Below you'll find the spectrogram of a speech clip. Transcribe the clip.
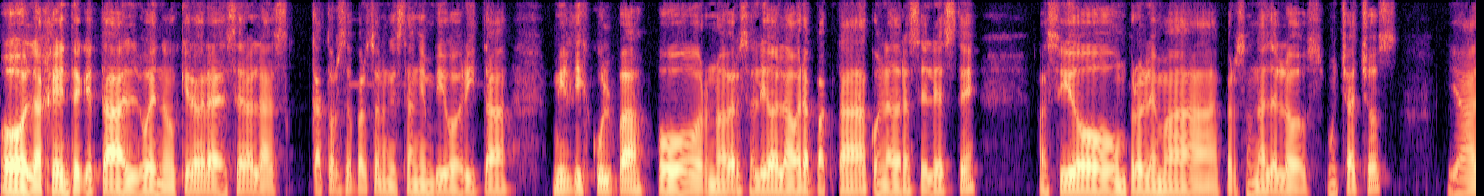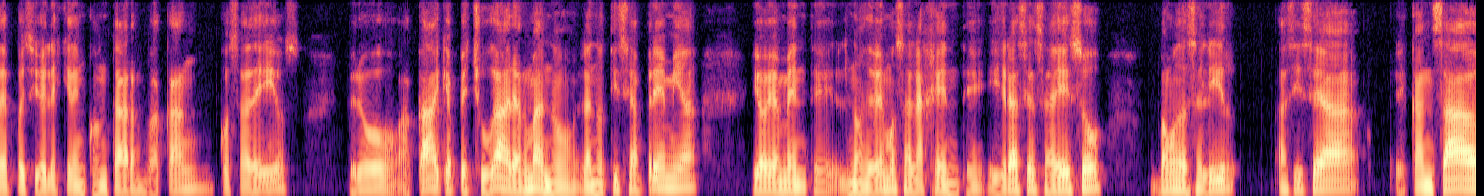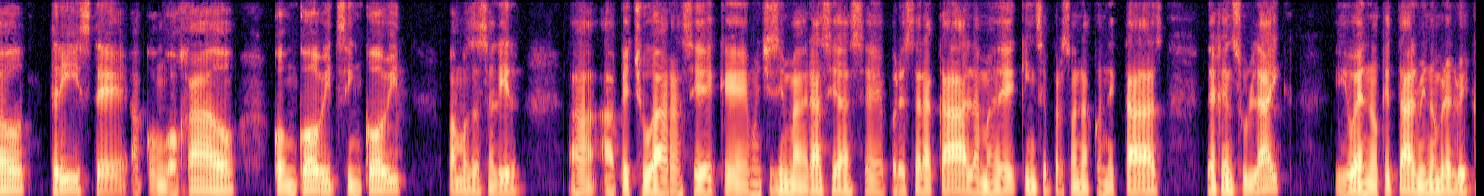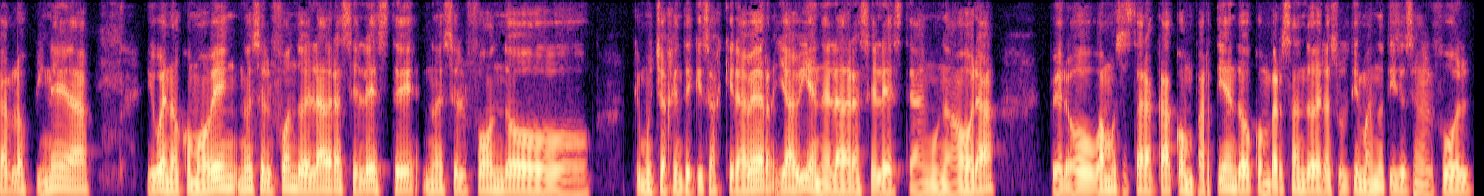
Hola gente, ¿qué tal? Bueno, quiero agradecer a las 14 personas que están en vivo ahorita. Mil disculpas por no haber salido a la hora pactada con Ladra Celeste. Ha sido un problema personal de los muchachos. Ya después si les quieren contar, bacán, cosa de ellos. Pero acá hay que apechugar, hermano. La noticia premia y obviamente nos debemos a la gente. Y gracias a eso vamos a salir, así sea eh, cansado, triste, acongojado, con COVID, sin COVID, vamos a salir a, pechugar. Así que muchísimas gracias eh, por estar acá, las más de 15 personas conectadas. Dejen su like. Y bueno, ¿qué tal? Mi nombre es Luis Carlos Pineda. Y bueno, como ven, no es el fondo de Ladra Celeste, no es el fondo que mucha gente quizás quiera ver. Ya viene Ladra Celeste ah, en una hora, pero vamos a estar acá compartiendo, conversando de las últimas noticias en el fútbol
